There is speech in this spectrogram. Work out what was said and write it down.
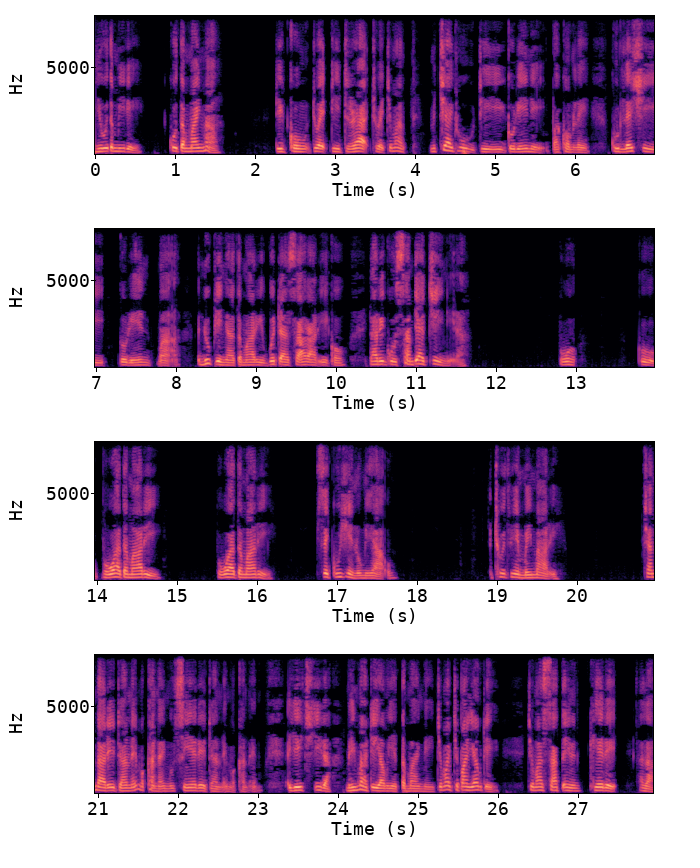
မျိုးသမီးတွေကိုယ်တမိုင်းမှာဒီကုံအတွက်ဒီဒရက်အတွက်ကျမမကြိုက်ဘူးဒီကိုရင်းနေဘာကောမလဲခုလက်ရှိကိုရင်းမှာအမှုပညာသမားတွေဝိတ္တစားတာတွေကိုဒါတွေကိုစံပြကြည့်နေတာဘို့ကိုဘဝသမားတွေဘဝသမားတွေစိတ်ကူးရှင်လို့မရဘူးအထူးသဖြင့်မိန်းမတွေချမ်းသာတဲ့တန်းလည်းမခံနိုင်ဘူးဆင်းရဲတဲ့တန်းလည်းမခံနိုင်ဘူးအရေးကြီးတာမိန်းမတစ်ယောက်ရဲ့တမိုင်းပဲကျမဂျပန်ရောက်တယ်ကျမစာသင်ခဲ့တဲ့ဟလာ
